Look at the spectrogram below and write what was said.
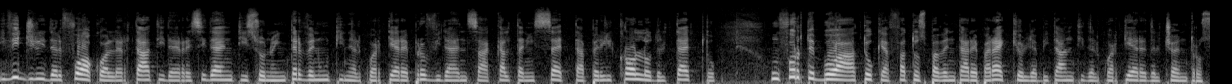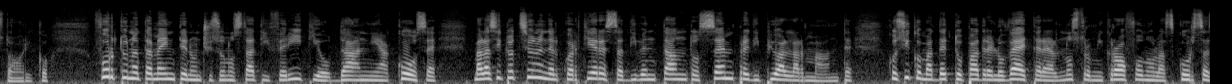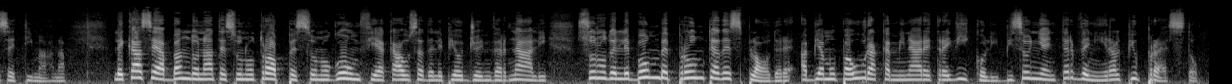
I vigili del fuoco allertati dai residenti sono intervenuti nel quartiere Provvidenza a Caltanissetta per il crollo del tetto, un forte boato che ha fatto spaventare parecchio gli abitanti del quartiere del centro storico. Fortunatamente non ci sono stati feriti o danni a cose, ma la situazione nel quartiere sta diventando sempre di più allarmante, così come ha detto padre Lovetere al nostro microfono la scorsa settimana. Le case abbandonate sono troppe sono gonfie a causa delle piogge invernali, sono delle bombe pronte ad esplodere, abbiamo paura a camminare tra i vicoli, bisogna intervenire al più presto.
